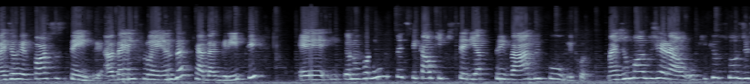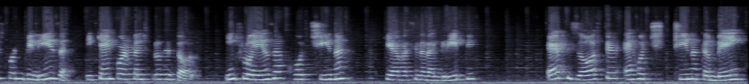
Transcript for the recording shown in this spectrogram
mas eu reforço sempre a da influenza, que é a da gripe. É, eu não vou nem especificar o que, que, seria privado e público, mas de um modo geral, o que, que o SUS disponibiliza e que é importante para os idosos. Influenza, rotina, que é a vacina da gripe. Herpes zoster é rotina também,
